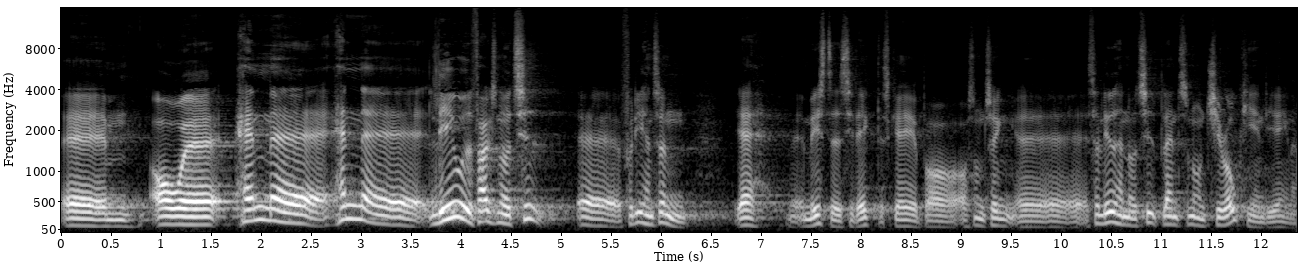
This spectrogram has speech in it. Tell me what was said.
Øh, og øh, han, øh, han øh, levede faktisk noget tid, øh, fordi han sådan, ja, mistede sit ægteskab og, og sådan ting. Øh, så levede han noget tid blandt sådan nogle Cherokee-indianer.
